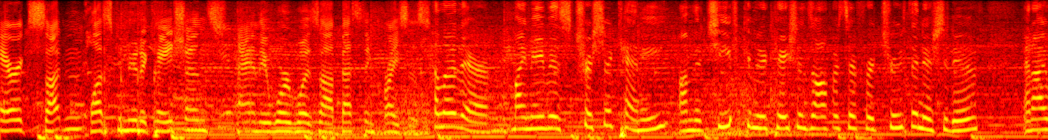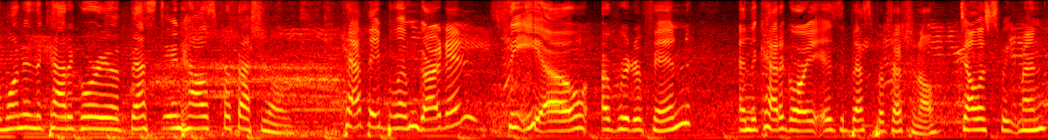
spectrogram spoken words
Eric Sutton plus communications, and the award was uh, Best in Crisis. Hello there. My name is Trisha Kenny. I'm the Chief Communications Officer for Truth Initiative, and I won in the category of Best In-House Professional. Kathy Bloomgarden, CEO of Ruder Finn, and the category is the Best Professional. Della Sweetman,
